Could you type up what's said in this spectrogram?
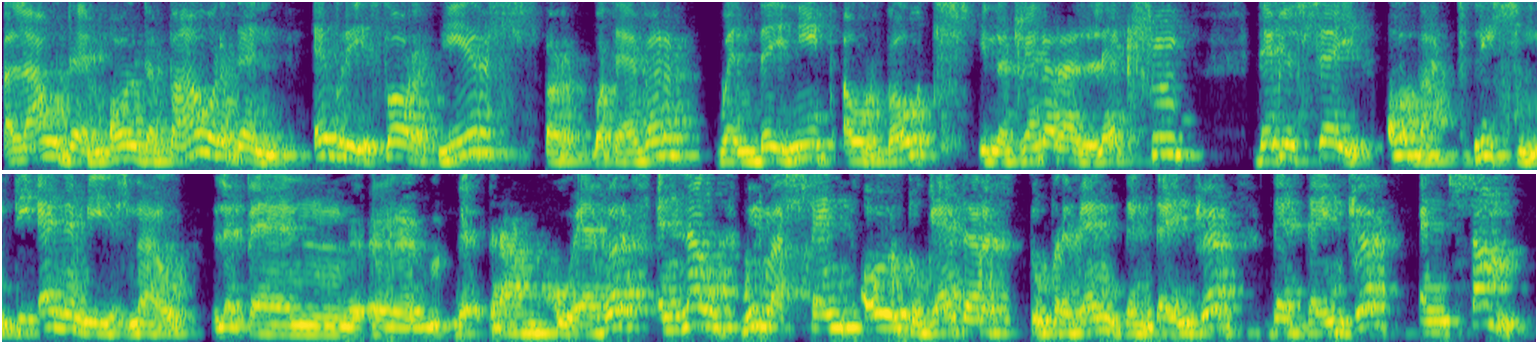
allow them all the power, then every four years or whatever, when they need our votes in a general election, they will say, oh, but listen, the enemy is now Le Pen, uh, Trump, whoever, and now we must stand all together to prevent the danger, that danger, and some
